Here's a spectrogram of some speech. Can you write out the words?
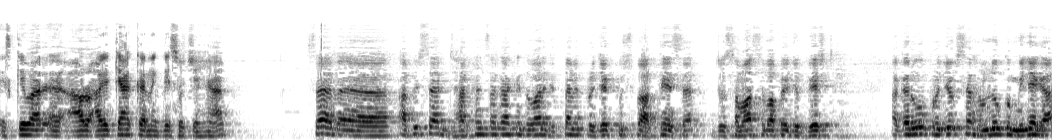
इसके बारे और आगे क्या करने के लिए सोचे हैं आप? सर अभी सर झारखंड सरकार के द्वारा जितना भी प्रोजेक्ट कुछ आते हैं सर जो समाज सेवा पे जो बेस्ट है अगर वो प्रोजेक्ट सर हम लोग को मिलेगा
